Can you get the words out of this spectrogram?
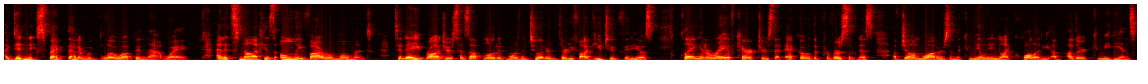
I didn't expect that it would blow up in that way. And it's not his only viral moment. To date, Rogers has uploaded more than 235 YouTube videos playing an array of characters that echo the perversiveness of John Waters and the chameleon like quality of other comedians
